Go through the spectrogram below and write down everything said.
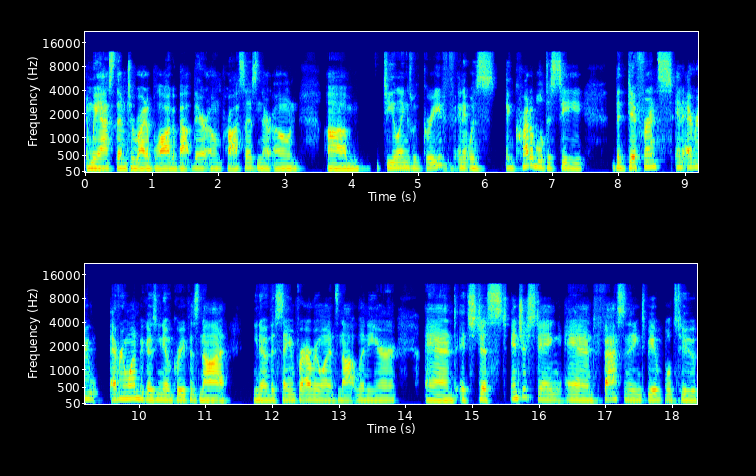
and we asked them to write a blog about their own process and their own um, dealings with grief. And it was incredible to see the difference in every everyone because you know grief is not you know the same for everyone. It's not linear. And it's just interesting and fascinating to be able to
